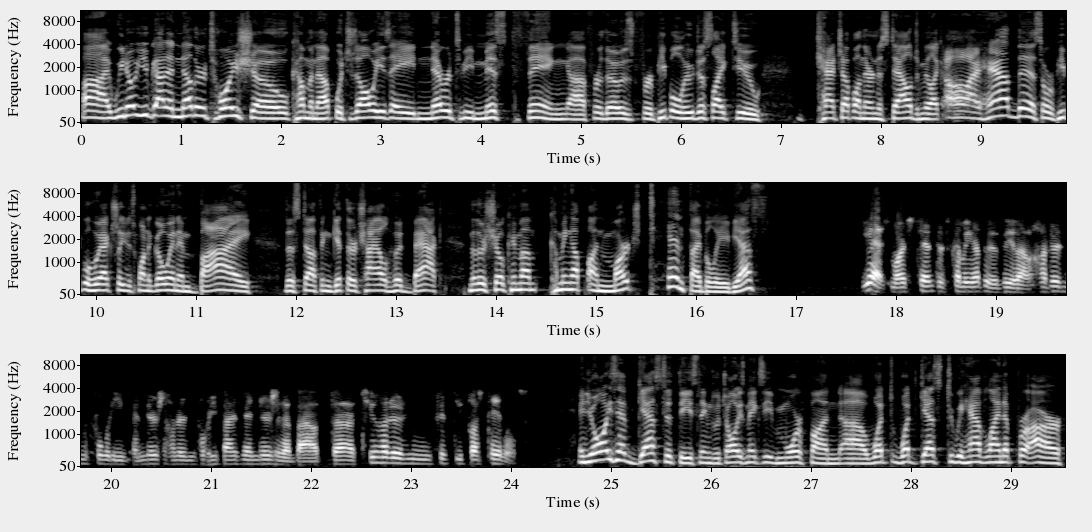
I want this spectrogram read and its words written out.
Uh, we know you've got another toy show coming up, which is always a never to be missed thing uh, for those for people who just like to catch up on their nostalgia and be like, "Oh, I had this," or people who actually just want to go in and buy the stuff and get their childhood back. Another show came up coming up on March 10th, I believe. Yes. Yes, March 10th is coming up. It'll be about 140 vendors, 145 vendors, and about uh, 250 plus tables. And you always have guests at these things, which always makes it even more fun. Uh, what what guests do we have lined up for our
